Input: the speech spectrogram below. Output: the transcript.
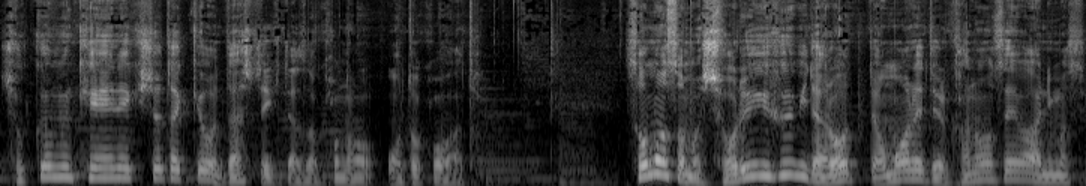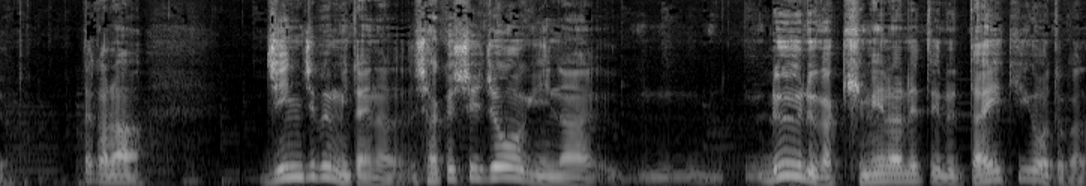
職務経歴書だけを出してきたぞこの男はと。そもそも書類不備だろって思われてる可能性はありますよと。だから人事部みたいな杓子定規なルールが決められてる大企業とか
